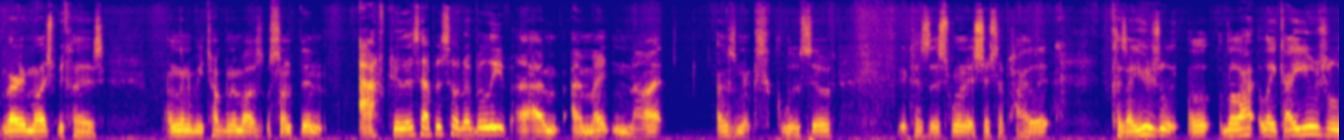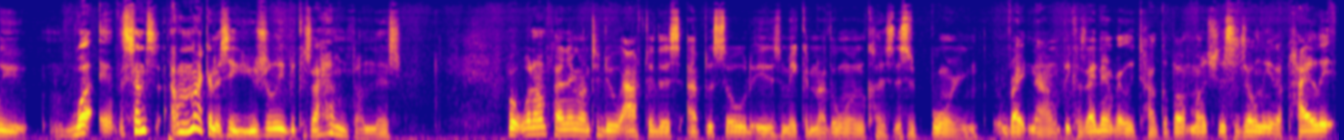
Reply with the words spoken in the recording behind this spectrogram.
very much because I'm gonna be talking about something after this episode. I believe I I, I might not as an exclusive because this one is just a pilot. Because I usually uh, like I usually what since I'm not gonna say usually because I haven't done this but what I'm planning on to do after this episode is make another one because this is boring right now because I didn't really talk about much. This is only the pilot.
